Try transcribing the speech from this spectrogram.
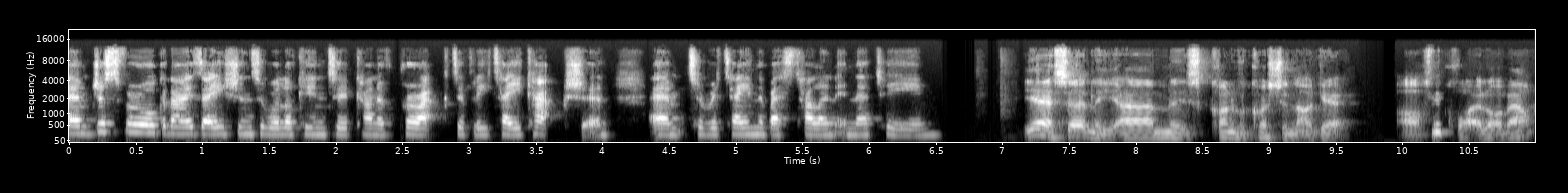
um, just for organisations who are looking to kind of proactively take action um, to retain the best talent in their team? Yeah, certainly. Um, it's kind of a question that I get asked quite a lot about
